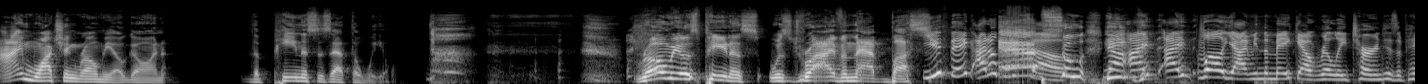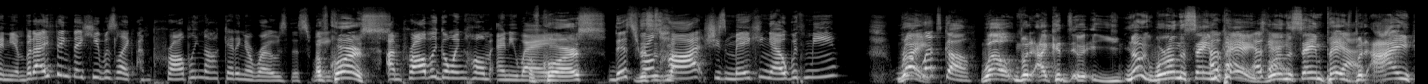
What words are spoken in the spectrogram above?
I'm watching Romeo going, the penis is at the wheel. Romeo's penis was driving that bus. You think? I don't think so. No, he- I, I, well, yeah. I mean, the makeout really turned his opinion, but I think that he was like, I'm probably not getting a rose this week. of course. I'm probably going home anyway. of course. This girl's is my- hot. She's making out with me. Well, Right. let's go. Well, but I could. uh, you- No, we're on the same Okay, page. okay. We're on the same page. Yeah. But I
